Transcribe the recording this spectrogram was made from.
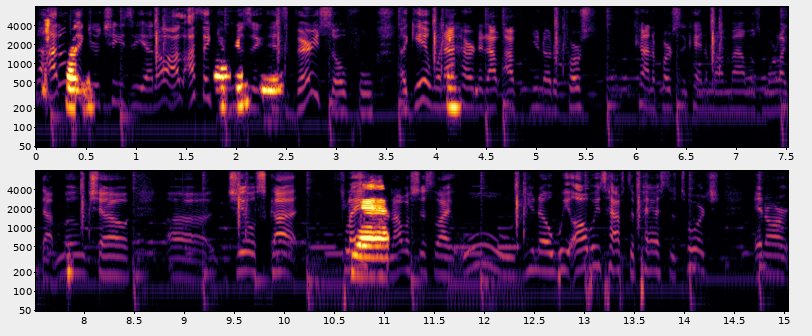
No, I don't think you're cheesy at all. I think your music is very soulful. Again, when I heard it, I, I you know, the first kind of person that came to my mind was more like that Moonchild, uh, Jill Scott flavor. Yeah. And I was just like, ooh, you know, we always have to pass the torch in our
